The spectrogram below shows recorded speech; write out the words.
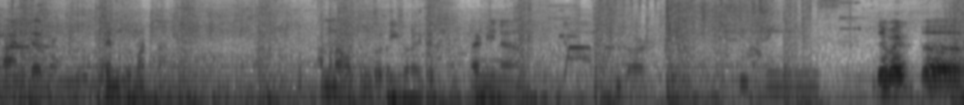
Fine, dead. Sim too much, man. I'm gonna ult and go D.Va, I guess. I mean, uh, Gar. They went, uh.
